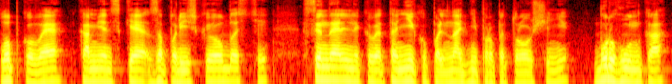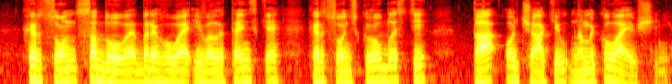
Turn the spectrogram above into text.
Лобкове, Кам'янське Запорізької області, Синельникове та Нікополь на Дніпропетровщині, Бургунка, Херсон, Садове, Берегове і Велетенське Херсонської області та Очаків на Миколаївщині.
